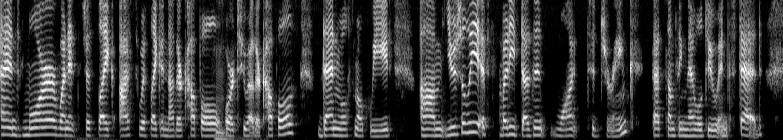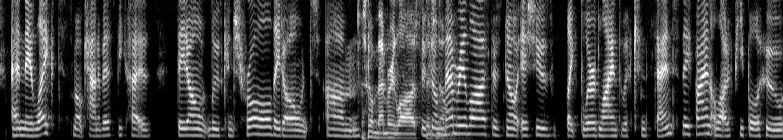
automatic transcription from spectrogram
and more when it's just like us with like another couple mm. or two other couples, then we'll smoke weed. Um, usually, if somebody doesn't want to drink, that's something they will do instead. And they like to smoke cannabis because they don't lose control. They don't. Um, there's no memory loss. There's, there's no, no, memory loss. There's no issues like blurred lines with consent. They find a lot of people who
